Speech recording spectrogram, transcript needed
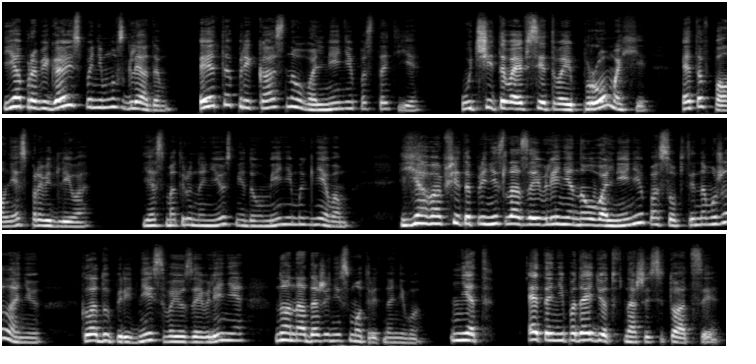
Я пробегаюсь по нему взглядом. Это приказ на увольнение по статье. Учитывая все твои промахи, Это вполне справедливо. Я смотрю на нее с недоумением и гневом. Я вообще-то принесла заявление на увольнение по собственному желанию. Кладу перед ней свое заявление, но она даже не смотрит на него. Нет, это не подойдет в нашей ситуации.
